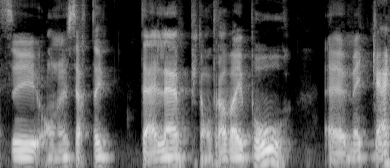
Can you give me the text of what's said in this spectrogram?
sais, on a un certain talent puis qu'on travaille pour. Euh, mais quand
